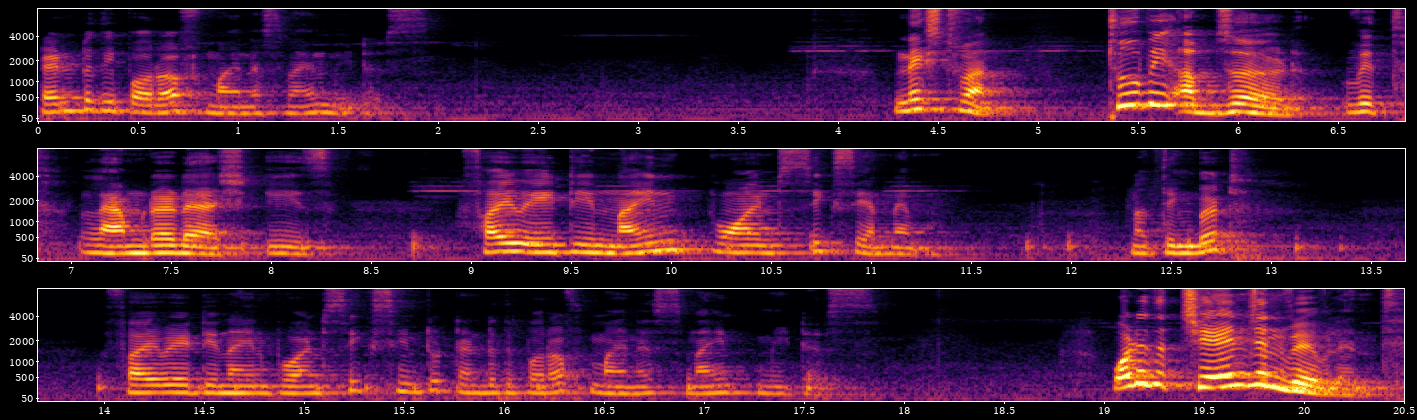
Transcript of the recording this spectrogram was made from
10 to the power of minus 9 meters. Next one, to be observed with lambda dash is 589.6 nm. Nothing but 589.6 into 10 to the power of minus 9 meters. What is the change in wavelength?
